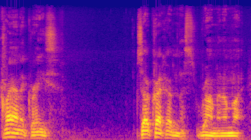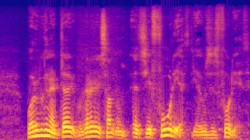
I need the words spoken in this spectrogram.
Clown agrees. So I crack open this rum and I'm like, what are we going to do? We're going to do something. It's your 40th. Yeah, it was his 40th.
